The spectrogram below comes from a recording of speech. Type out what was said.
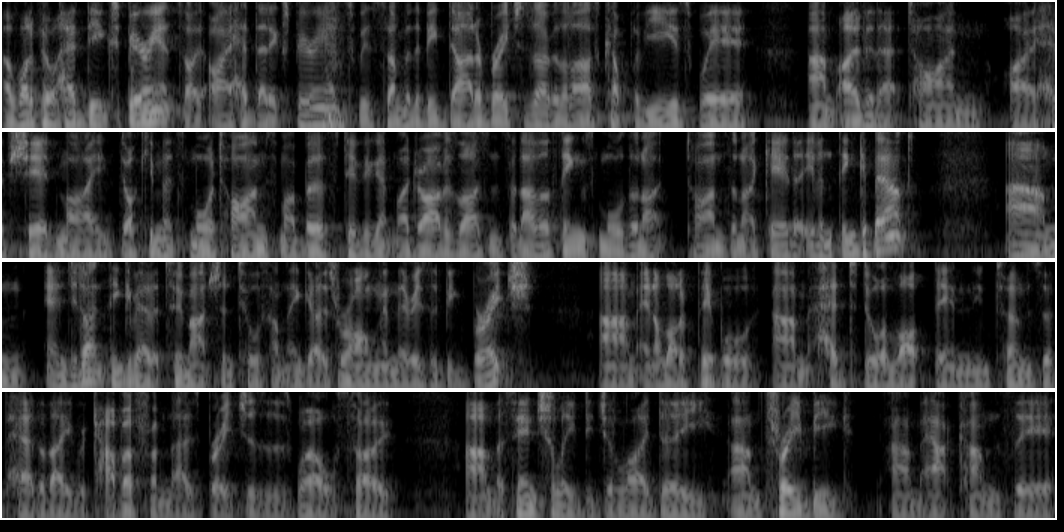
a lot of people had the experience. I, I, had that experience with some of the big data breaches over the last couple of years where um, over that time I have shared my documents more times, my birth certificate, my driver's license, and other things more than I, times than I care to even think about. Um, and you don't think about it too much until something goes wrong and there is a big breach. Um, and a lot of people um, had to do a lot then in terms of how do they recover from those breaches as well. So um, essentially, digital ID, um, three big outcomes there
